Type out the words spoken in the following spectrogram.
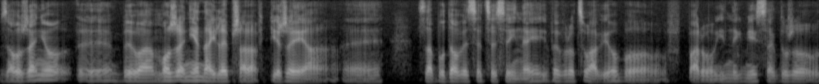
w założeniu e, była może nie najlepsza wpierzeja e, zabudowy secesyjnej we Wrocławiu, bo w paru innych miejscach dużo,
